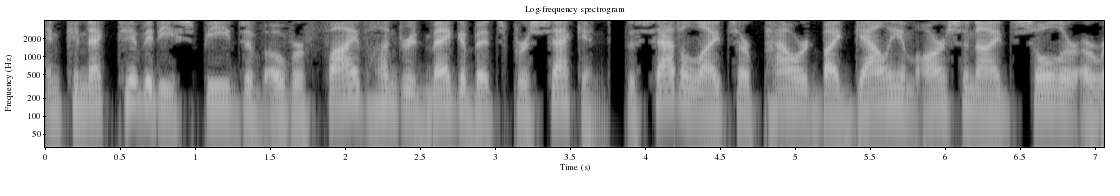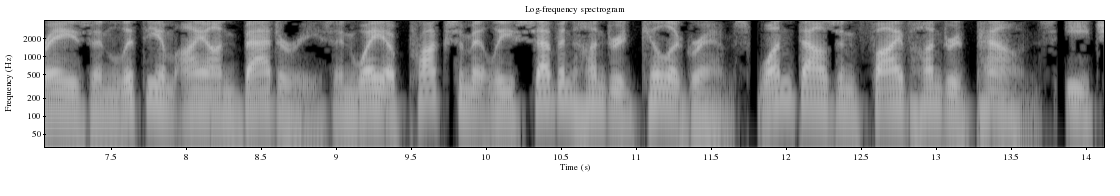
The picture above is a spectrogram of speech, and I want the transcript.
and connectivity speeds of over 500 megabits per second. The satellites are powered by gallium arsenide solar arrays and lithium-ion batteries and weigh approximately 700 kilograms (1,500 pounds) each.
